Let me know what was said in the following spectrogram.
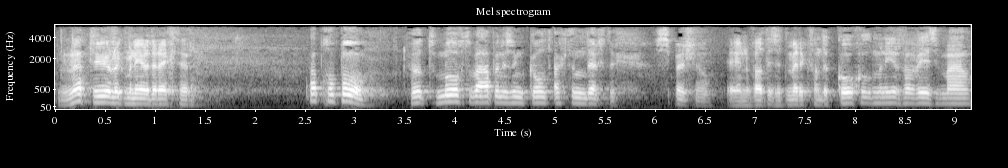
Natuurlijk, meneer de rechter. Apropos, het moordwapen is een Colt 38, special. En wat is het merk van de kogel, meneer Van Wezenmaal?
